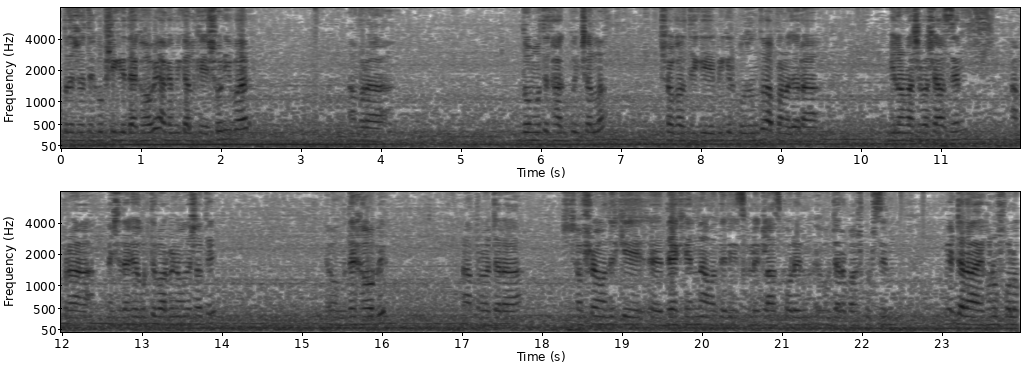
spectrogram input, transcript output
আপনাদের সাথে খুব শীঘ্রই দেখা হবে। আগামীকালকে শনিবার, আমরা দমতে থাকব ইনশাল্লাহ। সকাল থেকে বিকেল পর্যন্ত আপনারা যারা মিলন আশেপাশে আছেন, আপনারা এসে দেখা করতে পারবেন আমাদের সাথে। এবং দেখা হবে। আপনারা যারা সবসময় আমাদেরকে দেখেন না আমাদের স্কুলে ক্লাস করেন এবং যারা পাস করছেন যারা এখনও ফলো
